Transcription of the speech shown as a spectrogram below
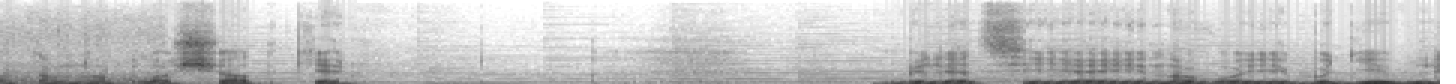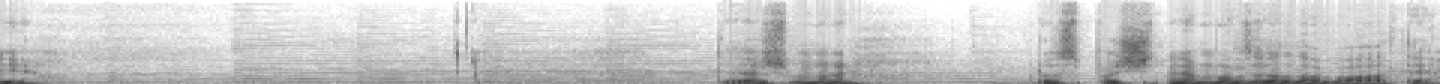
а там на площадці біля цієї нової будівлі теж ми розпочнемо заливати.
